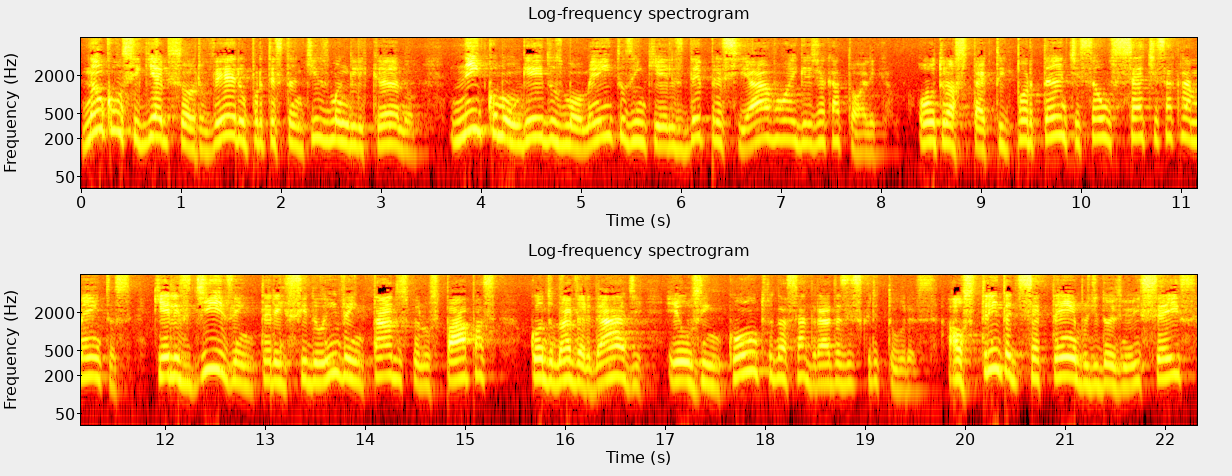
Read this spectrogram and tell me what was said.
Não consegui absorver o protestantismo anglicano, nem comunguei dos momentos em que eles depreciavam a Igreja Católica. Outro aspecto importante são os sete sacramentos, que eles dizem terem sido inventados pelos papas quando na verdade eu os encontro nas Sagradas Escrituras. Aos 30 de setembro de 2006,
